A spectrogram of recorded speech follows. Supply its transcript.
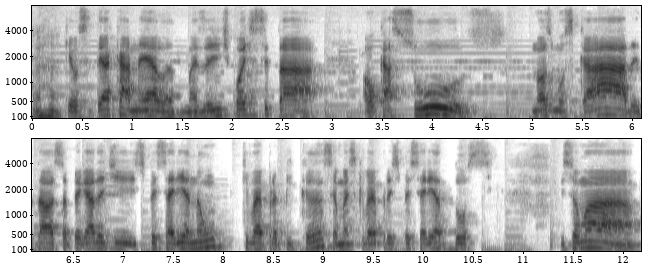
uhum. que eu citei a canela, mas a gente pode citar alcaçuz, noz moscada e tal, essa pegada de especiaria não que vai para picância, mas que vai para especiaria doce. Isso é uma,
